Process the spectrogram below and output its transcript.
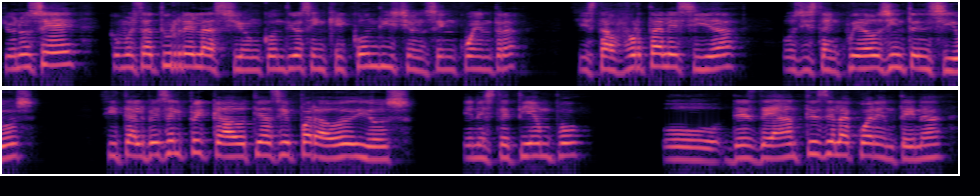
Yo no sé cómo está tu relación con Dios, en qué condición se encuentra, si está fortalecida o si está en cuidados intensivos, si tal vez el pecado te ha separado de Dios en este tiempo o desde antes de la cuarentena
